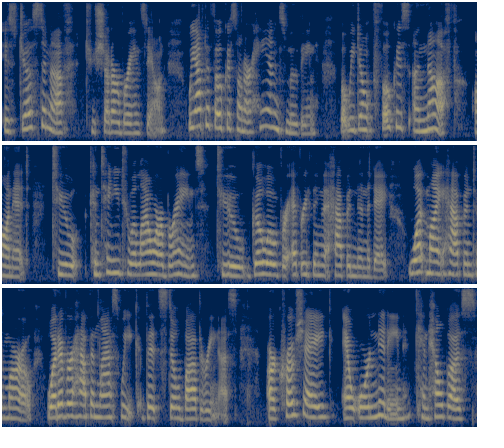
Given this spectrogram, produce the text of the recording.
is just enough to shut our brains down. We have to focus on our hands moving, but we don't focus enough on it to continue to allow our brains to go over everything that happened in the day. What might happen tomorrow? Whatever happened last week that's still bothering us. Our crochet or knitting can help us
